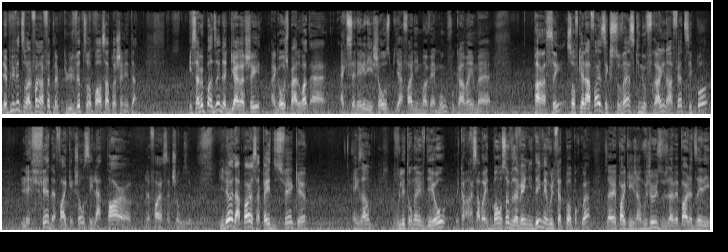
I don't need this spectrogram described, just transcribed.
le plus vite tu vas le faire, en fait, le plus vite tu vas passer à la prochaine étape. Et ça veut pas dire de te garocher à gauche pas à droite à accélérer les choses puis à faire des mauvais mots. Il faut quand même euh, penser. Sauf que l'affaire, c'est que souvent, ce qui nous freine, en fait, c'est pas le fait de faire quelque chose, c'est la peur de faire cette chose-là. Puis là, la peur, ça peut être du fait que, exemple, vous voulez tourner une vidéo, ah, ça va être bon ça, vous avez une idée, mais vous le faites pas. Pourquoi? Vous avez peur que les gens vous jugent, vous avez peur de dire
